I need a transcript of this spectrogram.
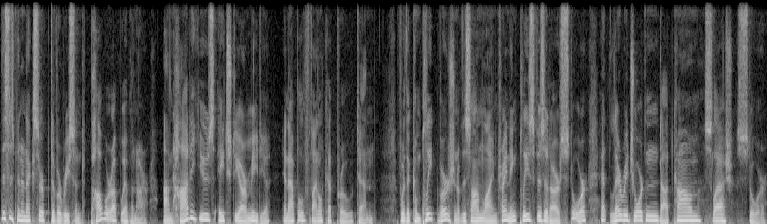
This has been an excerpt of a recent Power Up webinar on how to use HDR media in Apple Final Cut Pro 10. For the complete version of this online training, please visit our store at larryjordan.com/store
